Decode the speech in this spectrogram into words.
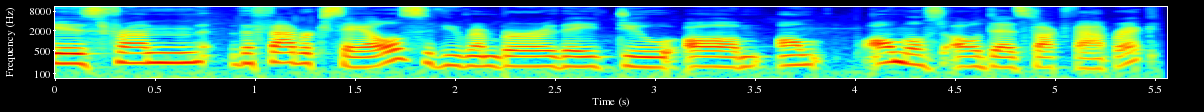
is from the fabric sales. If you remember, they do um, um, almost all dead stock fabric.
